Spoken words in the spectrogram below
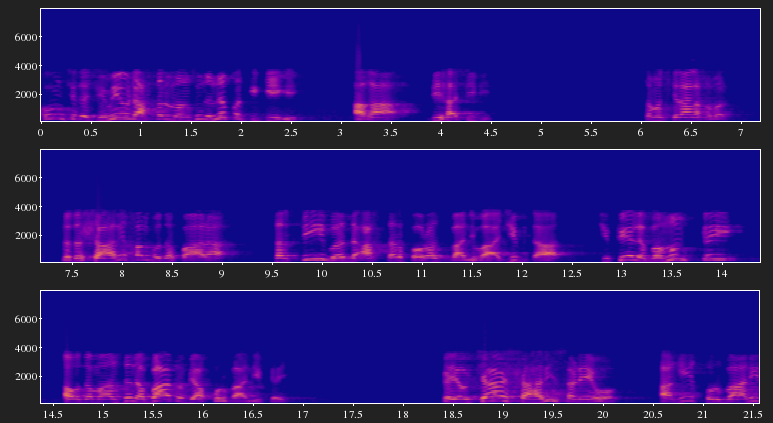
کوم چې د جمعې او د اختر منځونه نه پکې کیږي هغه دیهاتی دي سمجھ کلاله خبر نو د شهري خلکو د پاره ترتیب د اختر فورز باندې واجب ده چې فعل بمنس کوي او د مانځنه بعد بیا قرباني کوي که یو چا شهري سړی و هغه قرباني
